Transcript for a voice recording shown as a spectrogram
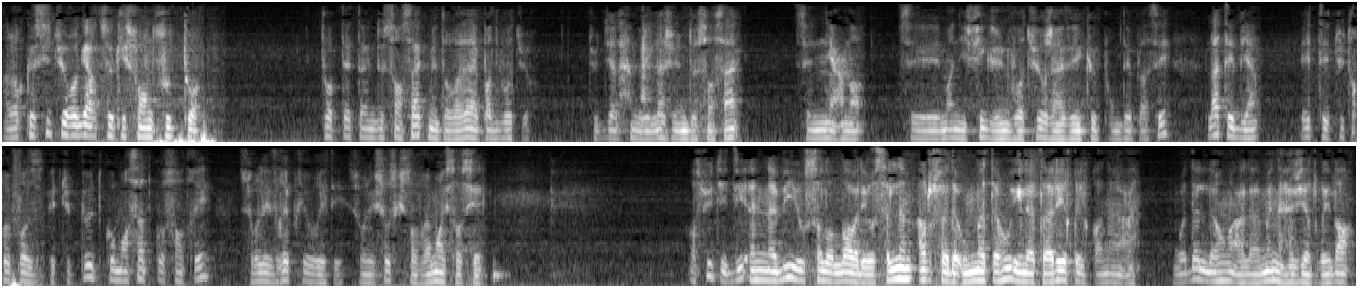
Alors que si tu regardes ceux qui sont en dessous de toi, toi peut-être tu as une 205, mais ton voisin n'a pas de voiture. Tu te dis, Alhamdulillah, j'ai une 205, c'est une ni'ma, c'est magnifique, j'ai une voiture, j'ai un véhicule pour me déplacer. Là, tu es bien, et tu te reposes, et tu peux commencer à te concentrer sur les vraies priorités, sur les choses qui sont vraiment essentielles. Ensuite, il dit النبي صلى الله عليه وسلم أرشد أمته إلى طريق القناعة ودلهم على منهج الرضا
